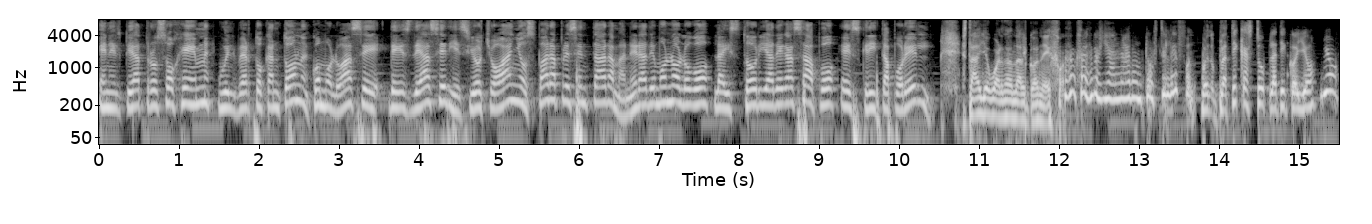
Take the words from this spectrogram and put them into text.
en el Teatro Sohem Wilberto Cantón, como lo hace desde hace 18 años, para presentar a manera de monólogo la historia de Gazapo escrita por él. Estaba yo guardando al conejo. llamaron por teléfono. Bueno, platicas tú, platico yo. Yo.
